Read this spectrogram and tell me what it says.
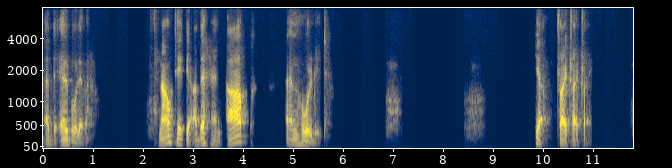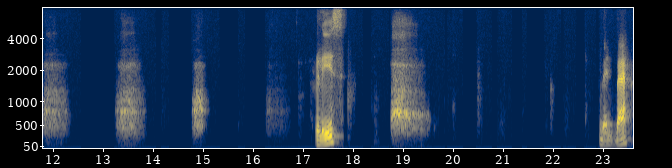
at the elbow level. Now take the other hand up and hold it. Yeah, try, try, try. Release. Bend back.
